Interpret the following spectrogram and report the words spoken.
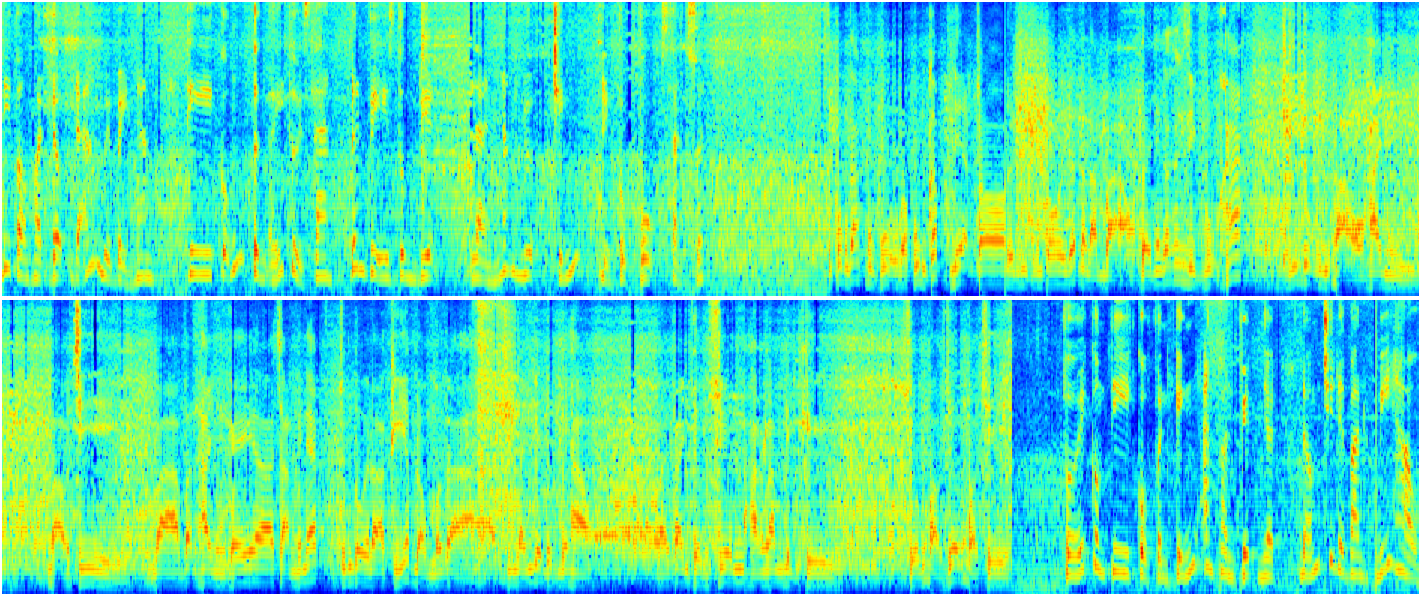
đi vào hoạt động đã 17 năm thì cũng từng ấy thời gian đơn vị dùng điện là năng lượng chính để phục vụ sản xuất. Công tác phục vụ và cung cấp điện cho đơn vị chúng tôi rất là đảm bảo. Về những các dịch vụ khác, ví dụ như bảo hành, bảo trì và vận hành cái à, trạm biến ép chúng tôi đã ký hợp đồng với cả chi nhánh điện lực Mỹ Hào. Và các anh thường xuyên hàng năm định kỳ xuống bảo dưỡng bảo trì với công ty cổ phần kính an toàn Việt Nhật đóng trên địa bàn Mỹ Hào,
